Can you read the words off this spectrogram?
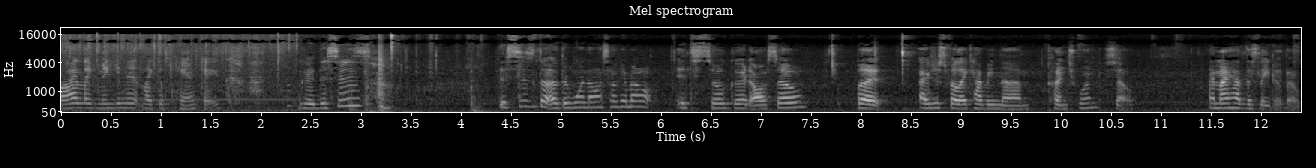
why I like making it like a pancake. okay, this is this is the other one I was talking about. It's so good also, but I just felt like having the punch one, so I might have this later though.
